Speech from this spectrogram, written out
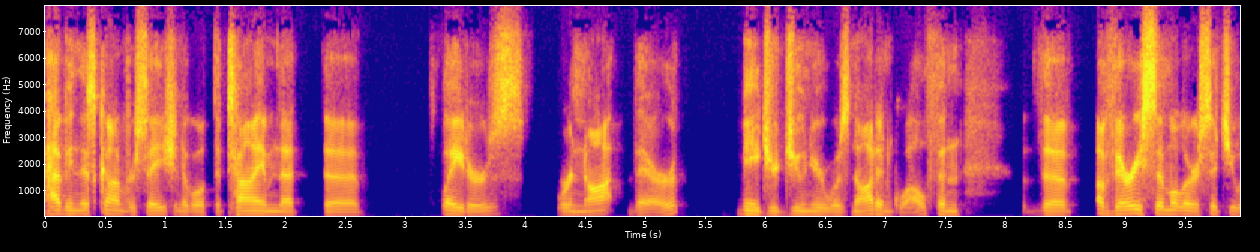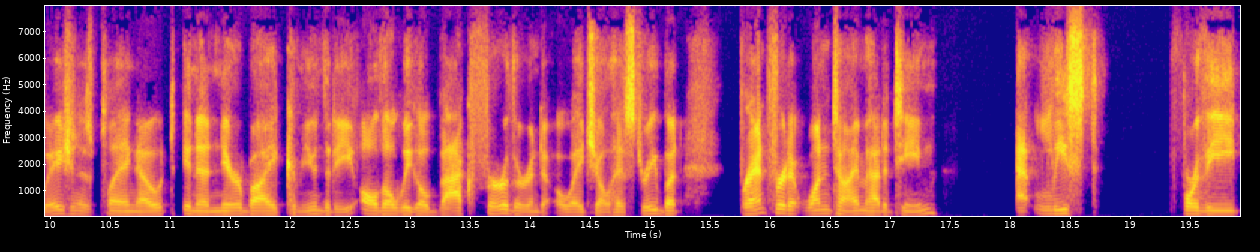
having this conversation about the time that the Platers were not there. Major Junior was not in Guelph, and the a very similar situation is playing out in a nearby community. Although we go back further into OHL history, but Brantford at one time had a team. At least for the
